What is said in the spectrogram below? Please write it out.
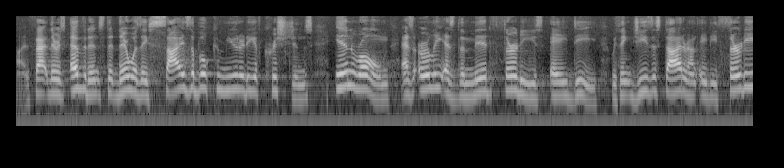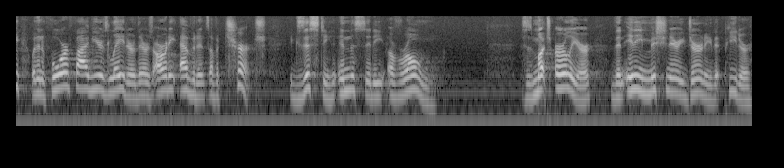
Uh, in fact, there is evidence that there was a sizable community of Christians in Rome as early as the mid 30s AD. We think Jesus died around AD 30. Within four or five years later, there is already evidence of a church existing in the city of Rome. This is much earlier than any missionary journey that Peter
